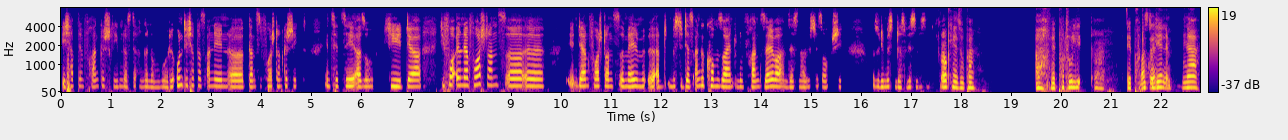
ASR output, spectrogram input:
Ich habe dem Frank geschrieben, dass der angenommen wurde. Und ich habe das an den äh, ganzen Vorstand geschickt. In CC. Also die, der, die Vor in der Vorstands, äh, äh, in deren Vorstandsmail äh, müsste das angekommen sein und dem Frank selber, an dessen habe ich das auch geschickt. Also die müssten das wissen. Okay, super. Ach, wir, protoli äh, wir protokollieren im. Ja,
